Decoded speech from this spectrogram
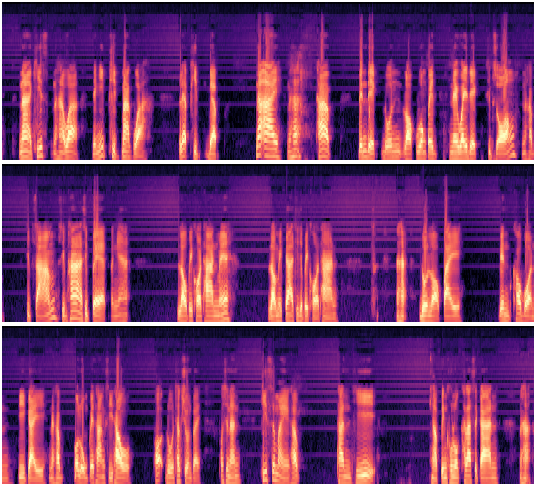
น่าคิดนะฮะว่าอย่างนี้ผิดมากกว่า และผิดแบบน่าอายนะฮะถ้าเป็นเด็กโดนหลอกลวงไปในวัยเด็กสิบสองนะครับสิบสามสิบห้าสิบแปดอย่างเงี้ยเราไปขอทานไหมเราไม่กล้าที่จะไปขอทานนะฮะโดนหลอกไป เล่นเข้าบอลตีไก่นะครับ ก็หลงไปทางสีเทา เพราะโดนชักชวนไป เพราะฉะนั้นคิดสมัยครับท่านที่เป็นคนข้าราชการนะฮะ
